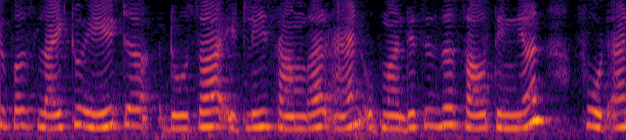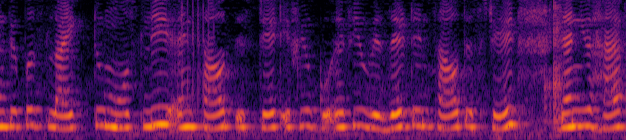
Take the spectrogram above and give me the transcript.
peoples like to eat uh, dosa idli sambar and upma this is the south indian food and peoples like to mostly in south state if you go if you visit in south state then you have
